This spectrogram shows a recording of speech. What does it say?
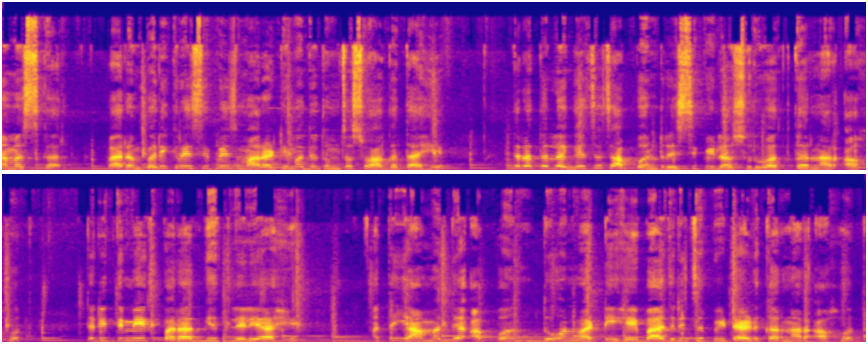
नमस्कार. पारंपरिक रेसिपीज मराठीमध्ये तुमचं स्वागत आहे. तर आता लगेचच आपण रेसिपीला सुरुवात करणार आहोत. तर इथे मी एक परात घेतलेली आहे. आता यामध्ये आपण दोन वाटी हे बाजरीचं पीठ ॲड करणार आहोत.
